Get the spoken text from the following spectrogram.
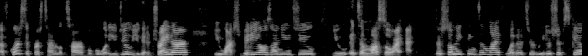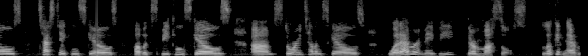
Of course, the first time it looks horrible, but what do you do? You get a trainer, you watch videos on YouTube. You, it's a muscle. I, I there's so many things in life, whether it's your leadership skills, test taking skills, public speaking skills, um, storytelling skills, whatever it may be, they're muscles. Look at yeah. everything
